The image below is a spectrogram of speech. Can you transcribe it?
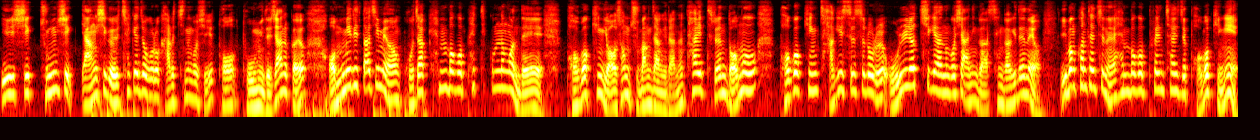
일식, 중식, 양식을 체계적으로 가르치는 것이 더 도움이 되지 않을까요? 엄밀히 따지면 고작 햄버거 패티 굽는 건데 버거킹 여성 주방장이라는 타이틀은 너무 버거킹 자기 스스로를 올려치게 하는 것이 아닌가 생각이 되네요. 이번 컨텐츠는 햄버거 프랜차이즈 버거킹이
